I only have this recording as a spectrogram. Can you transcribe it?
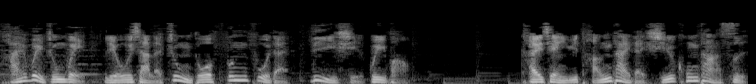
还为中卫留下了众多丰富的。历史瑰宝，开建于唐代的时空大寺，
